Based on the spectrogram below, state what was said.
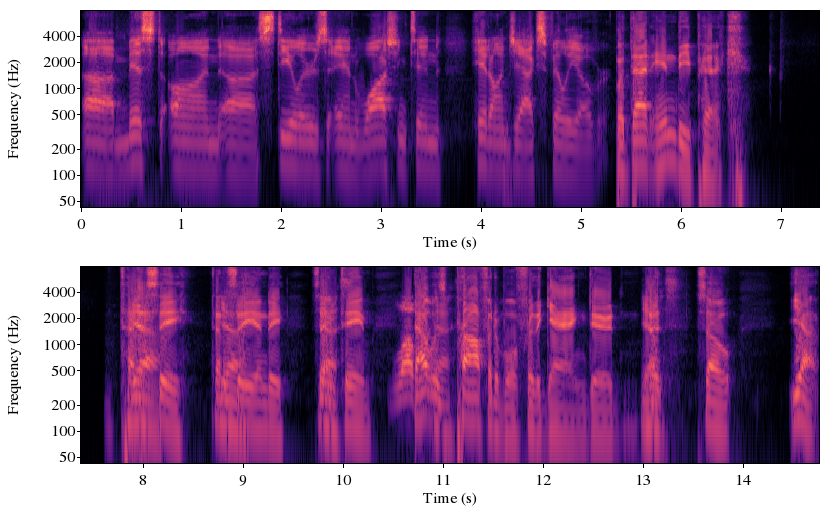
Uh, missed on uh, Steelers and Washington. Hit on Jack's Philly over. But that Indy pick, Tennessee, Tennessee, Yeah. Indy, same Yes. team. Love that it. was Yeah. profitable for the gang, dude. Yes. So, yeah,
